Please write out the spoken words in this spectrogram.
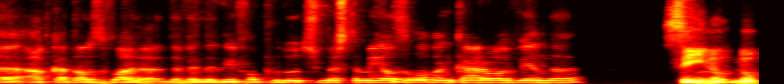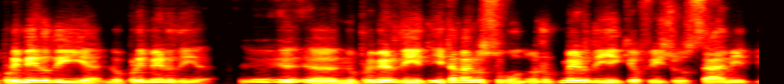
há bocado estávamos a falar da, da venda de infoprodutos, mas também eles alavancaram a venda Sim, no, no, primeiro dia, no primeiro dia, eh, eh, no primeiro dia e também no segundo, mas no primeiro dia que eu fiz o summit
